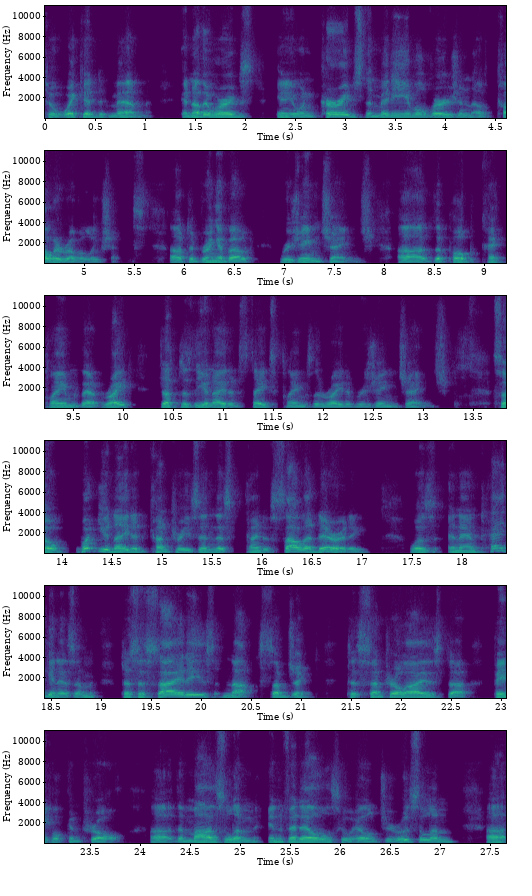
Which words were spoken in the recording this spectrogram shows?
to wicked men. In other words, you encourage the medieval version of color revolutions uh, to bring about regime change. Uh, the Pope claimed that right, just as the United States claims the right of regime change. So what united countries in this kind of solidarity was an antagonism to societies not subject to centralized uh, papal control. Uh, the Muslim infidels who held Jerusalem, uh,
